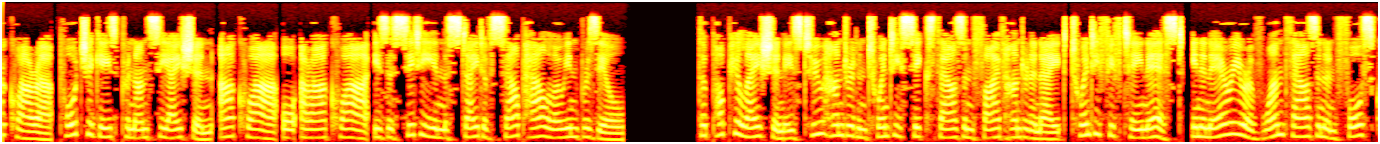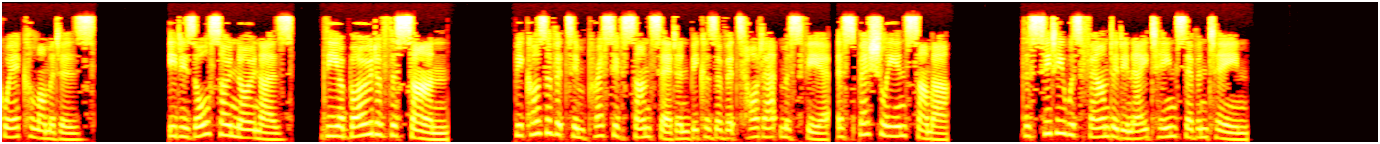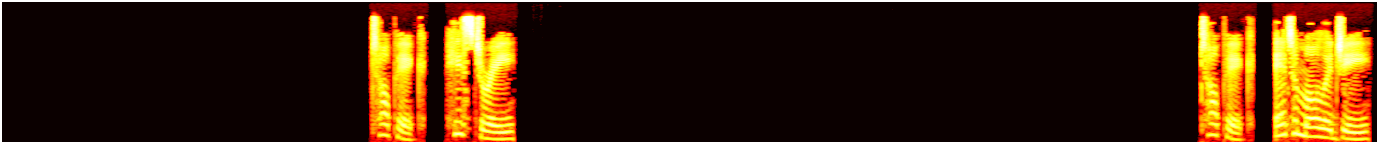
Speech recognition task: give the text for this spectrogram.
Araraquara Portuguese pronunciation, Arquá or Araraquá is a city in the state of São Paulo in Brazil. The population is 226,508 2015 est, in an area of 1,004 square kilometers. It is also known as the abode of the sun because of its impressive sunset and because of its hot atmosphere, especially in summer. The city was founded in 1817. Topic: History. Topic: Etymology.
